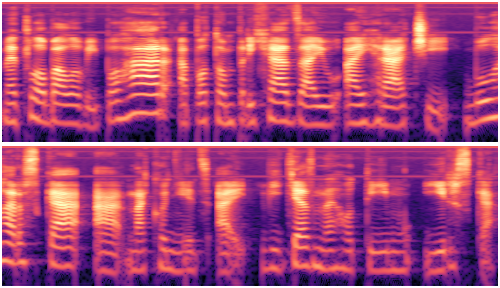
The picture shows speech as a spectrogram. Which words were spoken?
metlobalový pohár a potom prichádzajú aj hráči Bulharska a nakoniec aj víťazného týmu Írska.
